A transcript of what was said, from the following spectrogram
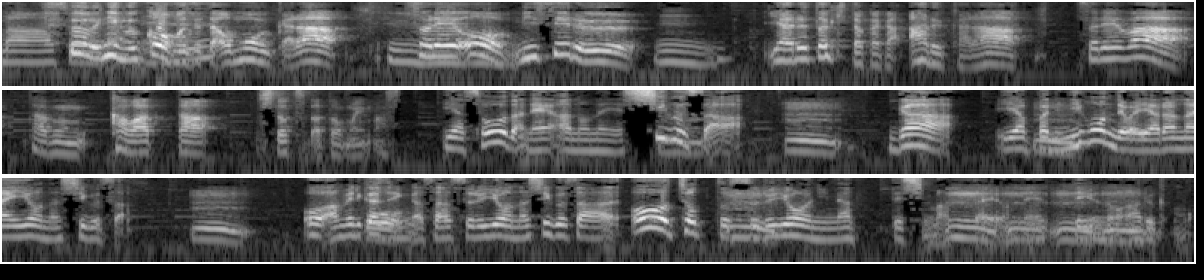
まあそうだね風に向こうも絶対思うから、それを見せる、うん。やる時とかがあるから、それは多分変わった一つだと思います。いや、そうだね。あのね、仕草うん。が、やっぱり日本ではやらないような仕草うん。をアメリカ人がさ、するような仕草をちょっとするようになってしまったよねっていうのはあるかも。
